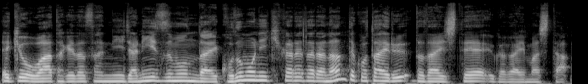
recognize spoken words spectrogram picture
え今日は武田さんにジャニーズ問題子供に聞かれたらなんて答える？と題して伺いました。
